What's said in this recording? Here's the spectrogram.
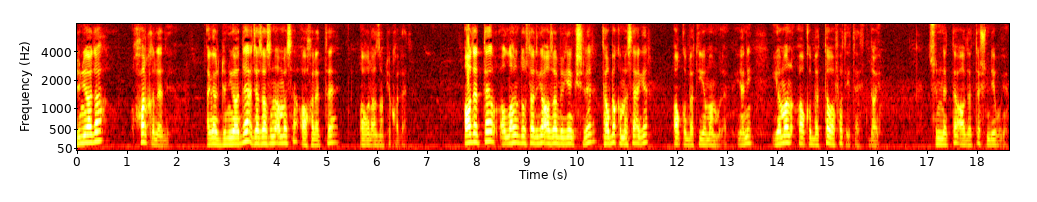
Dunyoda xor qiladi. Agar dunyoda jazosini olmasa oxiratda og'ir azobga qoladi. Odatda allohni do'stlariga azob bergan kishilar tavba qilmasa agar oqibati yomon bo'ladi. Ya'ni yomon oqibatda vafot etadi doim. Sunnatda odatda shunday bo'lgan.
